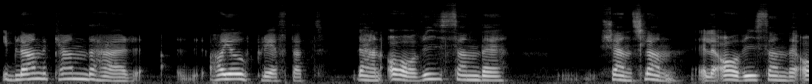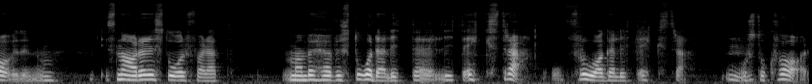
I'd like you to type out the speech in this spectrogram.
ibland kan det här, har jag upplevt att det här avvisande känslan eller avvisande av, snarare står för att man behöver stå där lite, lite extra och fråga lite extra Mm. och stå kvar.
